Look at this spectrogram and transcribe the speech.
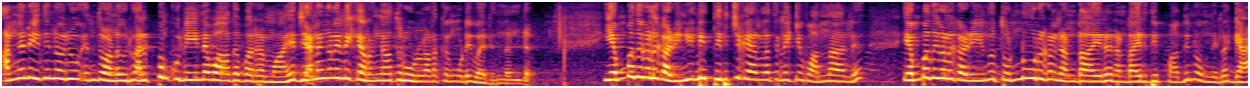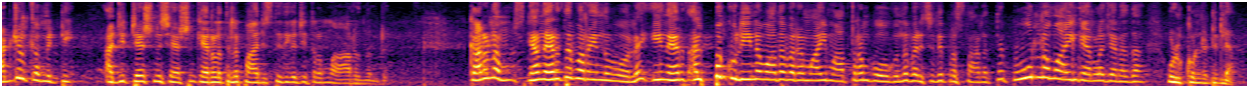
അങ്ങനെ ഇതിനൊരു എന്താണ് ഒരു അല്പം കുലീനവാദപരമായ ജനങ്ങളിലേക്ക് ഇറങ്ങാത്തൊരു ഉള്ളടക്കം കൂടി വരുന്നുണ്ട്. എൺപതുകൾ കഴിഞ്ഞു. ഇനി തിരിച്ച് കേരളത്തിലേക്ക് വന്നാൽ എൺപതുകൾ കഴിയുന്നു. തൊണ്ണൂറുകൾ രണ്ടായിരം രണ്ടായിരത്തി പതിനൊന്നിലെ ഗാഡ്ഗിൽ കമ്മിറ്റി അജിറ്റേഷന് ശേഷം കേരളത്തിലെ പാരിസ്ഥിതിക ചിത്രം മാറുന്നുണ്ട്. കാരണം ഞാൻ നേരത്തെ പറയുന്ന പോലെ ഈ നേരത്തെ അല്പം കുലീനവാദപരമായി മാത്രം പോകുന്ന പരിസ്ഥിതി പ്രസ്ഥാനത്തെ പൂർണമായും കേരള ജനത ഉൾക്കൊണ്ടിട്ടില്ല.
